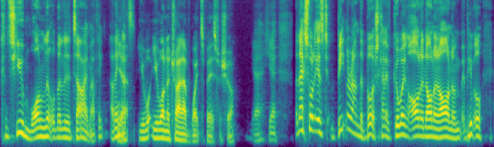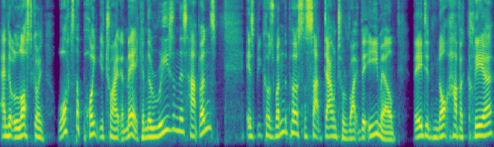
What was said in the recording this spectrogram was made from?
consume one little bit at a time." I think, I think Yeah, that's you you want to try and have white space for sure. Yeah, yeah. The next one is beating around the bush, kind of going on and on and on, and people end up lost going, What's the point you're trying to make? And the reason this happens is because when the person sat down to write the email, they did not have a clear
